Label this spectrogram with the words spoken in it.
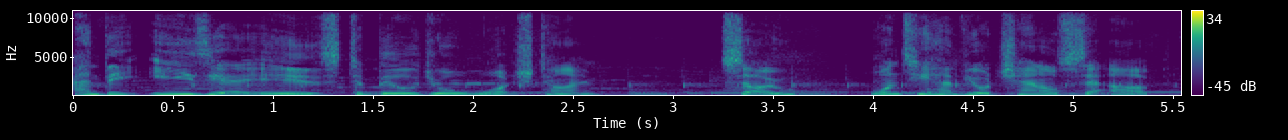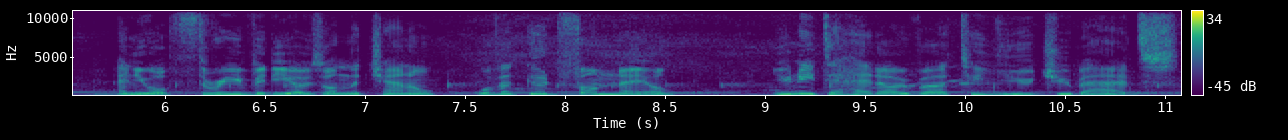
And the easier it is to build your watch time. So, once you have your channel set up and your three videos on the channel with a good thumbnail, you need to head over to YouTube ads.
